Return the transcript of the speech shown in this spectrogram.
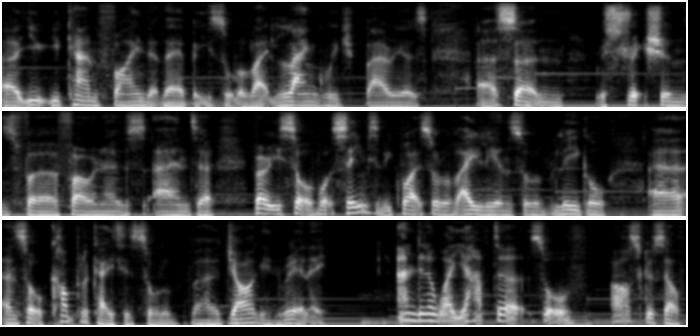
uh, you you can find that there be sort of like language barriers, uh, certain restrictions for foreigners, and uh, very sort of what seems to be quite sort of alien, sort of legal, uh, and sort of complicated sort of uh, jargon, really. And in a way, you have to sort of ask yourself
